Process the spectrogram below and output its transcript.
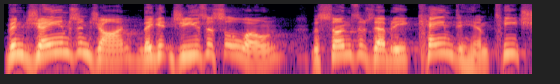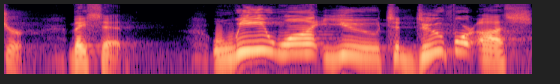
then James and John, they get Jesus alone. The sons of Zebedee came to him. Teacher, they said, we want you to do for us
